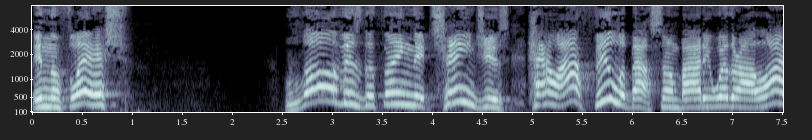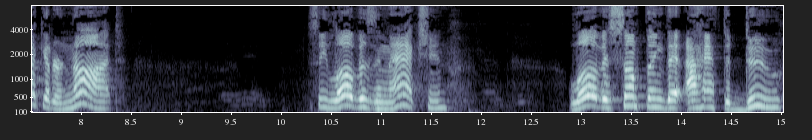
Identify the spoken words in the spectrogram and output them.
in the flesh. Love is the thing that changes how I feel about somebody, whether I like it or not. See, love is an action. Love is something that I have to do.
